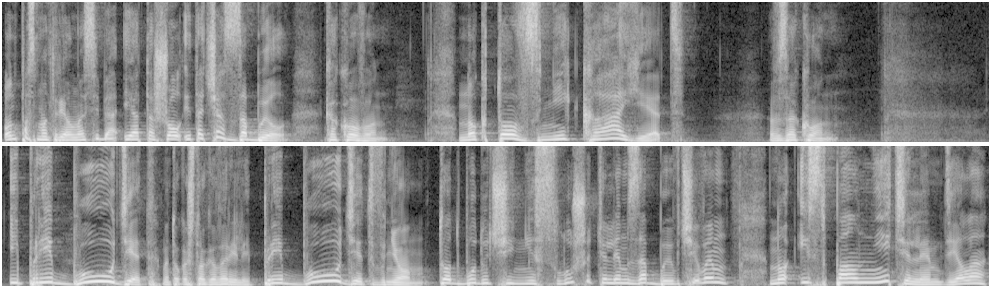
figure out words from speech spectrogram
Он посмотрел на себя и отошел, и тотчас забыл, каков он. Но кто вникает в закон и прибудет, мы только что говорили, прибудет в нем, тот, будучи не слушателем забывчивым, но исполнителем дела,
